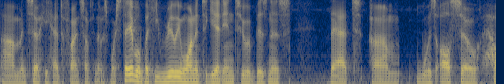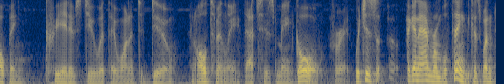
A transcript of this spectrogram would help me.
um, and so he had to find something that was more stable, but he really wanted to get into a business that um, was also helping creatives do what they wanted to do. And ultimately, that's his main goal for it, which is uh, like an admirable thing because when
